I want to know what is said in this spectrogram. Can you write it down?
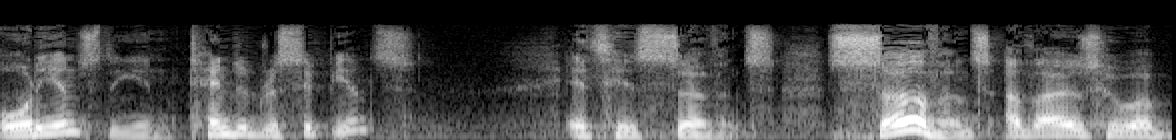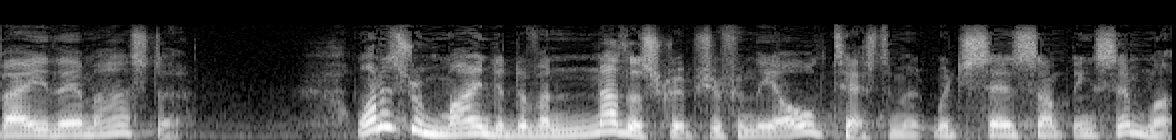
audience, the intended recipients? It's His servants. Servants are those who obey their master. One is reminded of another scripture from the Old Testament which says something similar.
